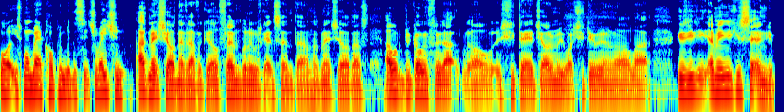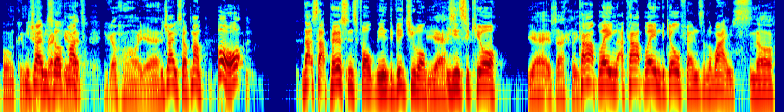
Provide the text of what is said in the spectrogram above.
But it's one way of coping with the situation. I'd make sure I'd never have a girlfriend when I was getting sent down. I'd make sure I'd have. I wouldn't be going through that. Oh, is she joining me? What's she doing and all that? Because I mean, you can sit in your bunk and You drive yourself your mad. head. You go, oh yeah, You drive yourself mad. But that's that person's fault, the individual. Yes. He's insecure. Yeah, exactly. I can't blame I can't blame the girlfriends and the wives. No,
